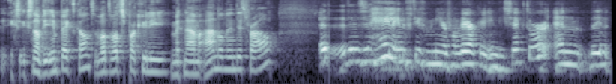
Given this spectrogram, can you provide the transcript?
ik, ik snap die impactkant, wat, wat sprak jullie met name aan dan in dit verhaal? Het, is een hele innovatieve manier van werken in die sector. En de,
